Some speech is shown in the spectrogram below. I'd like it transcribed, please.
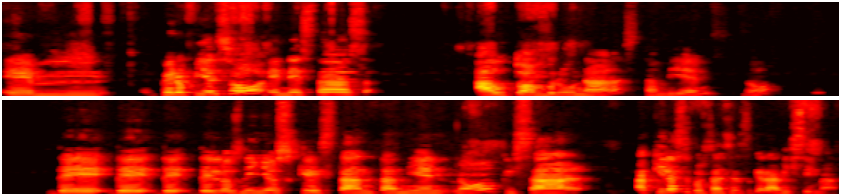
Em, pero pienso en estas autohambrunas también, ¿no? De, de, los niños que están también, ¿no? Quizá aquí la circunstancia es gravísima,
